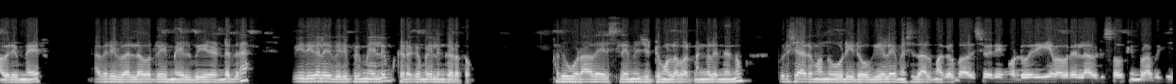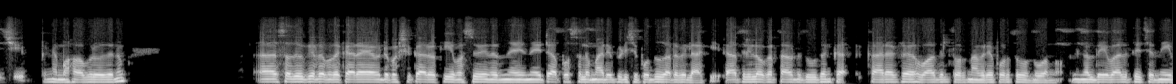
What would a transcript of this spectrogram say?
അവരിൽ മേൽ അവരിൽ വല്ലവരുടെയും മേൽ വീഴേണ്ടതിന് വീതികളിൽ വിരിപ്പിമേലും കിടക്കമേലും കിടത്തും. അതുകൂടാതെ ഇസ്ലാമിന് ചുറ്റുമുള്ള പട്ടണങ്ങളിൽ നിന്നും പുരുഷാരം വന്നുകൂടി രോഗികളെ മഷിതാത്മകൾ ബാധിച്ചവരെയും കൊണ്ടുവരികയും അവരെല്ലാവരും സൗഖ്യം പ്രാപിക്കുകയും ചെയ്യും. പിന്നെ മഹാപുരോധനും സദൂക്കിയുടെ മതക്കാരായ അവന്റെ പക്ഷക്കാരൊക്കെ ഈ മസൂയെ എഴുന്നേറ്റ് അപ്പോസ്തലന്മാരെ പിടിച്ച് പൊതു തടവിലാക്കി രാത്രിയിലോ കർത്താവിന്റെ ദൂതൻ കാരാഗ്രഹവാതിൽ തുറന്ന് അവരെ പുറത്തു കൊണ്ടുവന്നു. നിങ്ങൾ ദേവാലയത്തിൽ ചെന്ന് ഈ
